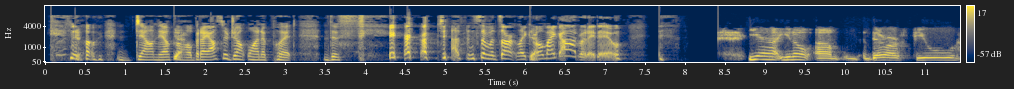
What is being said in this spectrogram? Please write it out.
you know, down the alcohol, yeah. but I also don't want to put the fear of death in someone's heart, like, yeah. oh my God, what do I do. Yeah, you know, um, there are few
